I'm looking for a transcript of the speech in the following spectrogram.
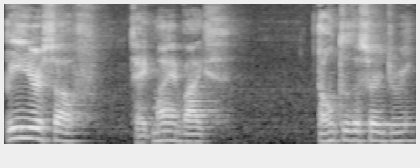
be yourself. Take my advice. Don't do the surgery.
